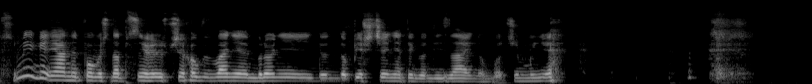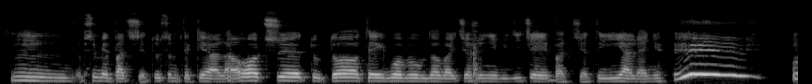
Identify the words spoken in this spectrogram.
W sumie genialny pomysł na przechowywanie broni do, do pieszczenia tego designu, bo czemu nie? Hmm, w sumie patrzcie, tu są takie ala oczy, tu to, tej głowy udawajcie, że nie widzicie i patrzcie, ty jeleń. O,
